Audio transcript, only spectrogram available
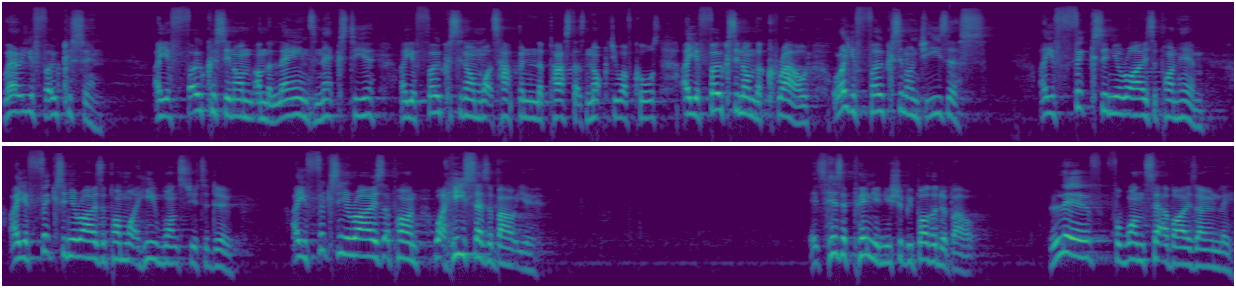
Where are you focusing? Are you focusing on, on the lanes next to you? Are you focusing on what's happened in the past that's knocked you off course? Are you focusing on the crowd? Or are you focusing on Jesus? Are you fixing your eyes upon Him? Are you fixing your eyes upon what He wants you to do? Are you fixing your eyes upon what He says about you? It's His opinion you should be bothered about. Live for one set of eyes only.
